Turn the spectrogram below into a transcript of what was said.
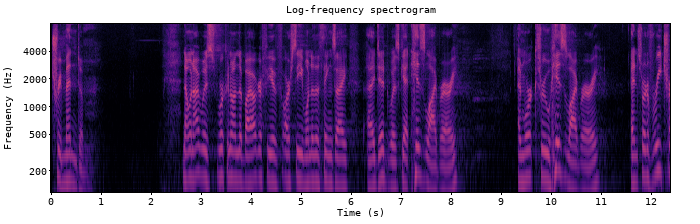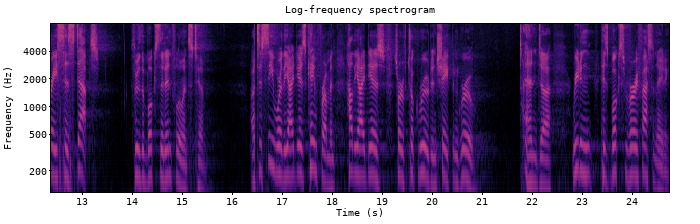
tremendum. Now, when I was working on the biography of R.C., one of the things I, I did was get his library and work through his library and sort of retrace his steps through the books that influenced him uh, to see where the ideas came from and how the ideas sort of took root and shape and grew. And uh, reading his books were very fascinating.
